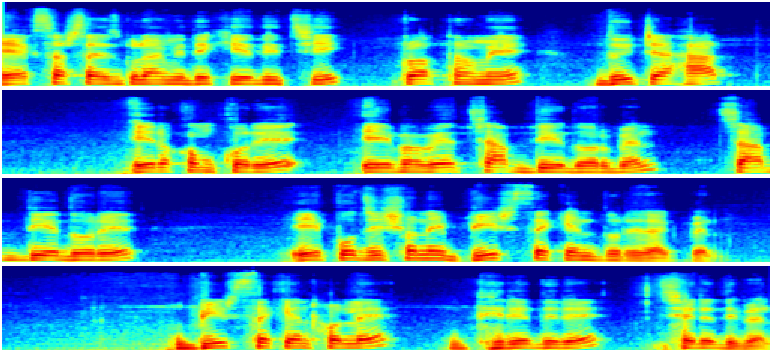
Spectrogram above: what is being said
এই এক্সারসাইজগুলো আমি দেখিয়ে দিচ্ছি। প্রথমে দুইটা হাত এরকম করে এইভাবে চাপ দিয়ে ধরবেন। চাপ দিয়ে ধরে এই পজিশনে বিশ সেকেন্ড ধরে রাখবেন। বিশ সেকেন্ড হলে ধীরে ধীরে ছেড়ে দিবেন।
